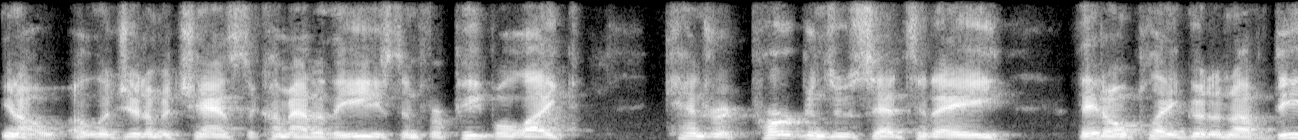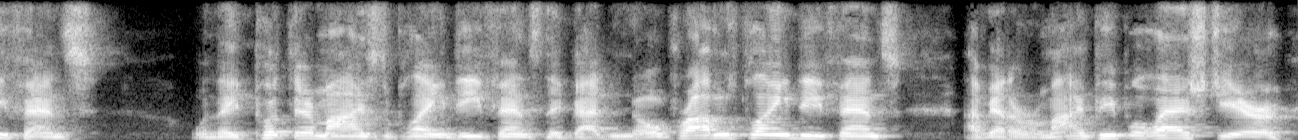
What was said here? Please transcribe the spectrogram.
you know, a legitimate chance to come out of the East. And for people like Kendrick Perkins, who said today, they don't play good enough defense. When they put their minds to playing defense, they've got no problems playing defense. I've got to remind people last year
